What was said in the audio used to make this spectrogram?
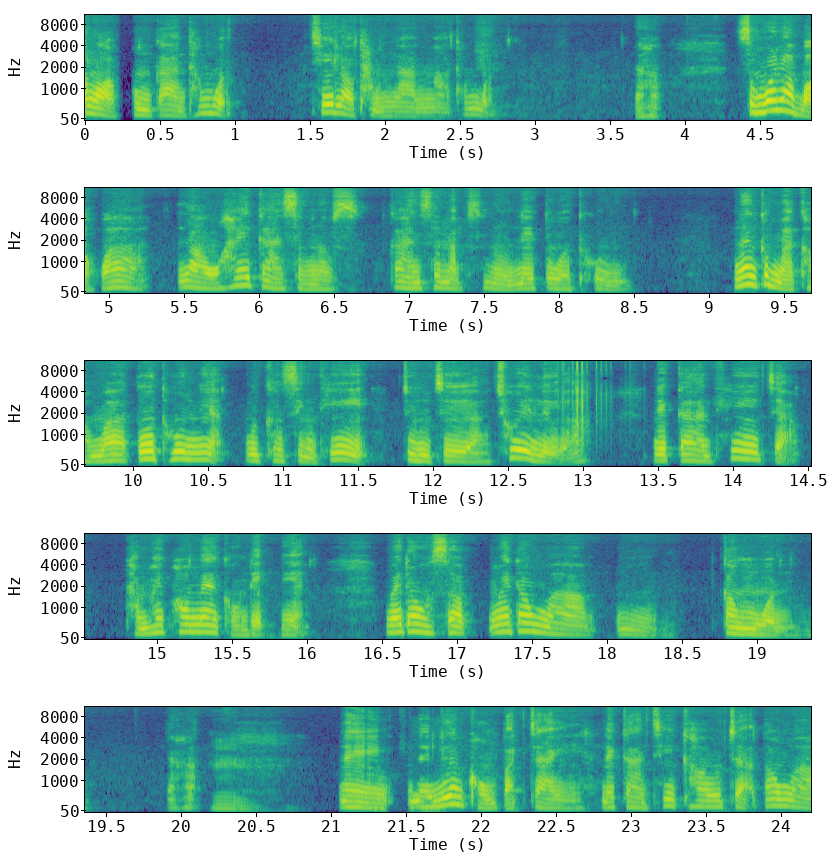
ตลอดโครงการทั้งหมดที่เราทำงานมาทั้งหมดนะคะสมมติเราบอกว่าเราให้การสนับการสนับสนุนในตัวทุน นั่นก็หมายความว่าตัวทุนเนี่ยมันคือสิ่งที่จุนเจือช่วยเหลือ ในการที่จะทำให้พ่อแม่ของเด็กเนี่ย ไม่ต้องซับไม่ต้องมากังวลนะคะในในเรื่องของปัจจัยในการที่เขาจะต้องมา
